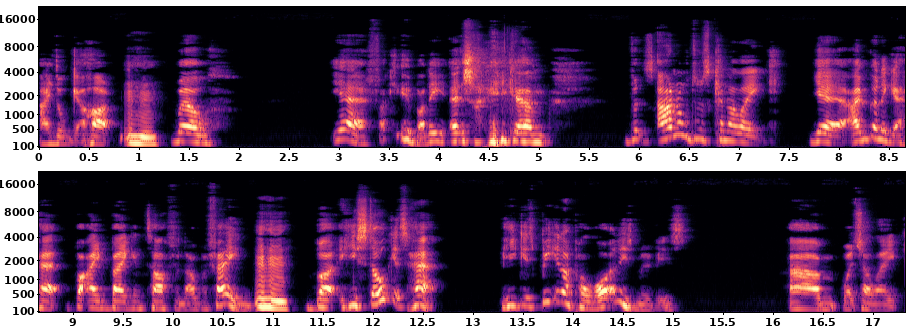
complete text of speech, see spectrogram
I don't get hurt. hmm Well, yeah, fuck you, buddy. It's like, um, but Arnold was kind of like, yeah, I'm gonna get hit, but I'm big and tough, and I'll be fine. hmm But he still gets hit. He gets beaten up a lot in these movies, um, which I like.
